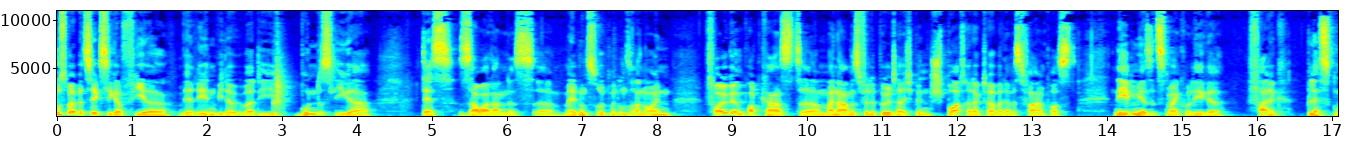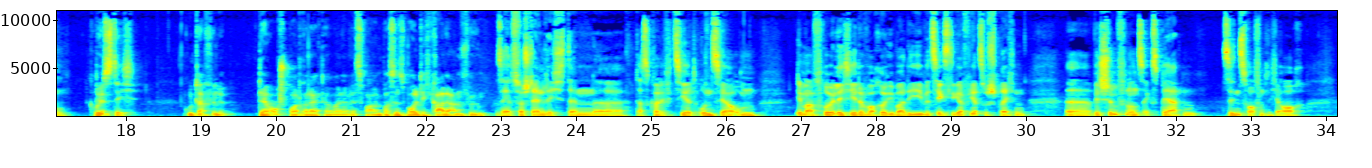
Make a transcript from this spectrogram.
Fußballbezirksliga 4. Wir reden wieder über die Bundesliga des Sauerlandes. Äh, melden uns zurück mit unserer neuen Folge im Podcast. Äh, mein Name ist Philipp Bülter, ich bin Sportredakteur bei der Westfalenpost. Neben mir sitzt mein Kollege Falk Blesken. Grüß ja. dich. Guten Tag, Philipp. Der auch Sportredakteur bei der Westfalenpost ist, wollte ich gerade anfügen. Selbstverständlich, denn äh, das qualifiziert uns ja um immer fröhlich jede Woche über die Bezirksliga 4 zu sprechen. Äh, wir schimpfen uns Experten, sind es hoffentlich auch.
